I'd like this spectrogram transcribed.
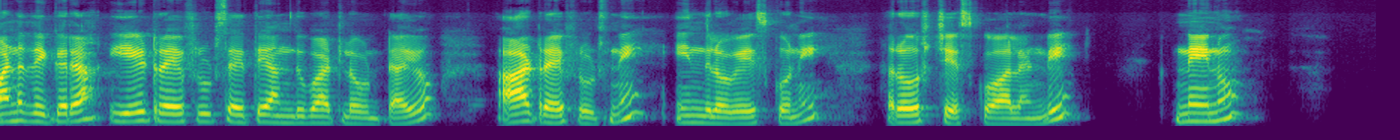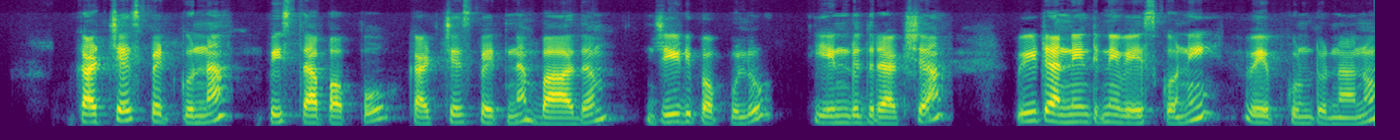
మన దగ్గర ఏ డ్రై ఫ్రూట్స్ అయితే అందుబాటులో ఉంటాయో ఆ డ్రై ఫ్రూట్స్ని ఇందులో వేసుకొని రోస్ట్ చేసుకోవాలండి. నేను కట్ చేసి పెట్టుకున్న పిస్తా పప్పు కట్ చేసి పెట్టిన బాదం జీడిపప్పులు ఎండు ద్రాక్ష వీటన్నింటిని వేసుకొని వేపుకుంటున్నాను.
